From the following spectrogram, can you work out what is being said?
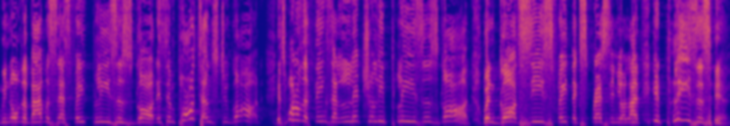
We know the Bible says faith pleases God. It's important to God. It's one of the things that literally pleases God. When God sees faith expressed in your life, it pleases Him.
